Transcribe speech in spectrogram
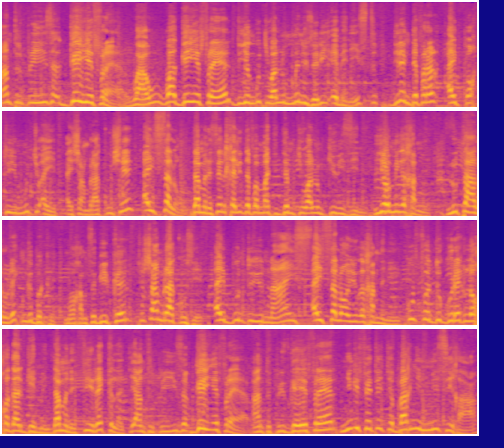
entreprise Guèye Frères waaw waa Guèye Frères di yëngu ci wàllu menuiserie ébéniste di leen defaral ay portes yu mucc ayib ay chambre à coucher ay salon dama ne seen xel yi dafa màcc jëm ci wàllum cuisine yow mi nga xam ne lu taaru rek nga bëgg moo xam sa biir kër sa chambre à coucher ay buntu yu nice ay salon yu nga xam ne nii ku fa dugg rek loxo dar gémmiñ dama ne fii rek la ci entreprise Guèye et frère entreprise Guèye et frère ñi ngi féete ca Bargny Missirah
